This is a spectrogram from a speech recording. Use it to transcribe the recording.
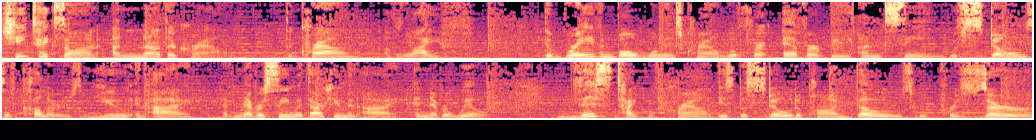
She takes on another crown, the crown of life. The brave and bold woman's crown will forever be unseen with stones of colors you and I have never seen with our human eye and never will. This type of crown is bestowed upon those who preserve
